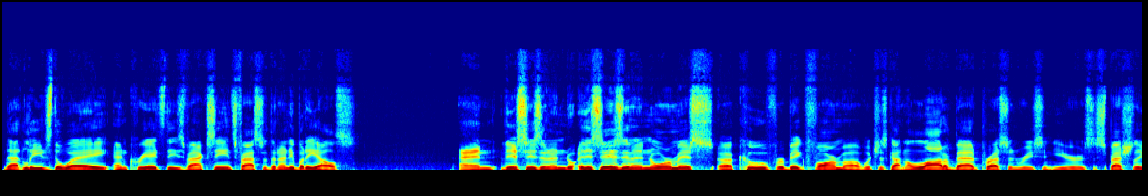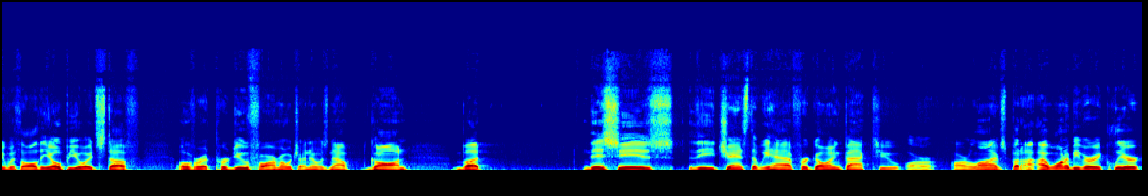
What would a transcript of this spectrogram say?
that leads the way and creates these vaccines faster than anybody else, and this is an this is an enormous uh, coup for big pharma, which has gotten a lot of bad press in recent years, especially with all the opioid stuff over at Purdue Pharma, which I know is now gone. But this is the chance that we have for going back to our our lives. But I, I want to be very clear:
